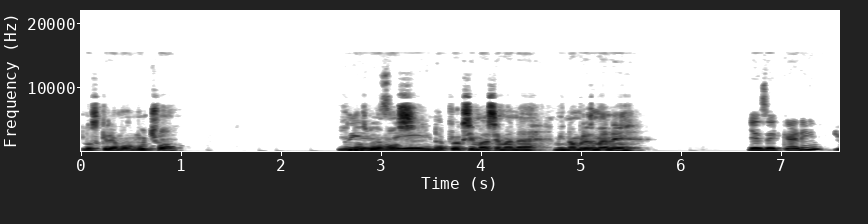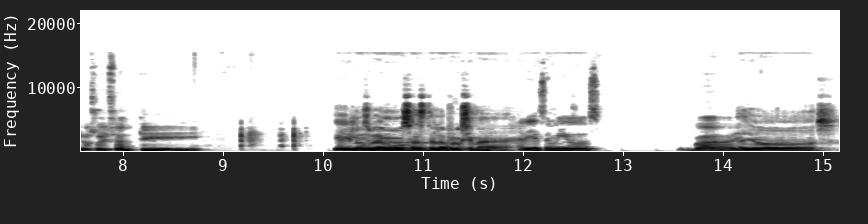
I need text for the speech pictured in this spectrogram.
Los queremos mucho y cuídense. nos vemos la próxima semana. Mi nombre es Mane. Yo soy Karen. Yo soy Santi. Y Adiós. nos vemos hasta la próxima. Adiós amigos. Bye. Adiós.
